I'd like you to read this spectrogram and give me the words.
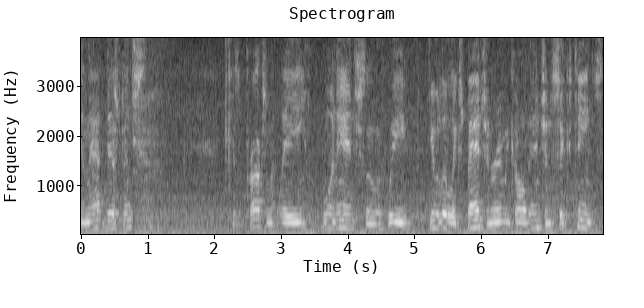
And that distance is approximately one inch, so if we give a little expansion room we call it inch and sixteenths,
